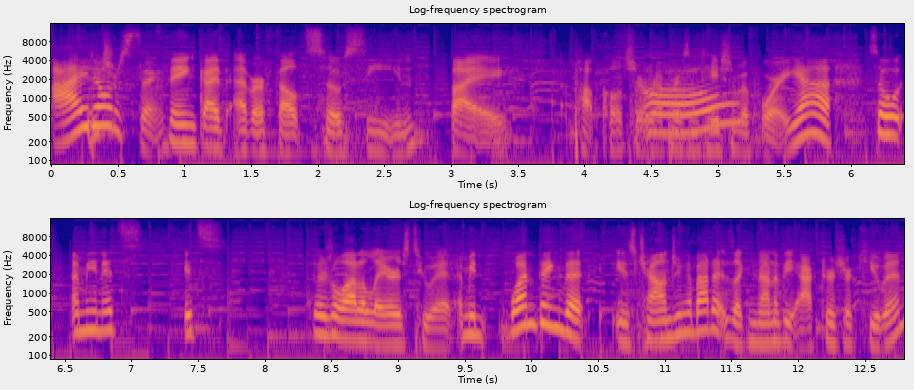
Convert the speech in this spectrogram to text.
I don't think I've ever felt so seen by pop culture representation before. Yeah. So, I mean, it's, it's, there's a lot of layers to it. I mean, one thing that is challenging about it is like none of the actors are Cuban.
